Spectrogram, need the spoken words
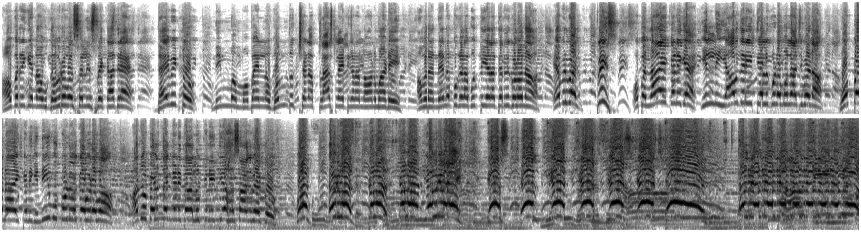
ಅವರಿಗೆ ನಾವು ಗೌರವ ಸಲ್ಲಿಸಬೇಕಾದ್ರೆ, ದಯವಿಟ್ಟು ನಿಮ್ಮ ಮೊಬೈಲ್ನ ಒಂದು ಕ್ಷಣ ಫ್ಲಾಶ್ ಲೈಟ್ಗಳನ್ನು ಆನ್ ಮಾಡಿ, ಅವರ ನೆನಪುಗಳ ಬುದ್ಧಿಯನ್ನು ತೆರೆದುಕೊಳ್ಳೋಣ. ಎವ್ರಿವನ್ ಪ್ಲೀಸ್ ಒಬ್ಬ ನಾಯಕನಿಗೆ ಇಲ್ಲಿ ಯಾವುದೇ ರೀತಿಯಲ್ಲೂ ಕೂಡ ಮುಲಾಜಿ ಬೇಡ. ಒಬ್ಬ ನಾಯಕನಿಗೆ ನೀವು ಕೊಡುವ ಗೌರವ ಅದು ಬೆಳ್ತಂಗಡಿ ತಾಲೂಕಿನ ಇತಿಹಾಸ ಆಗಬೇಕು. ಎಲ್ರಿ.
